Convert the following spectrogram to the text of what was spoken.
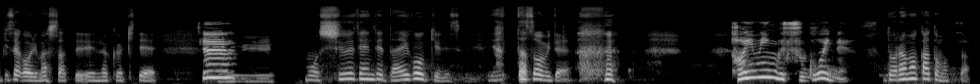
ビザが降りましたって連絡が来て、えー、えもう終電で大号泣ですよね。やったぞみたいな。タイミングすごいね。ドラマかと思った。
